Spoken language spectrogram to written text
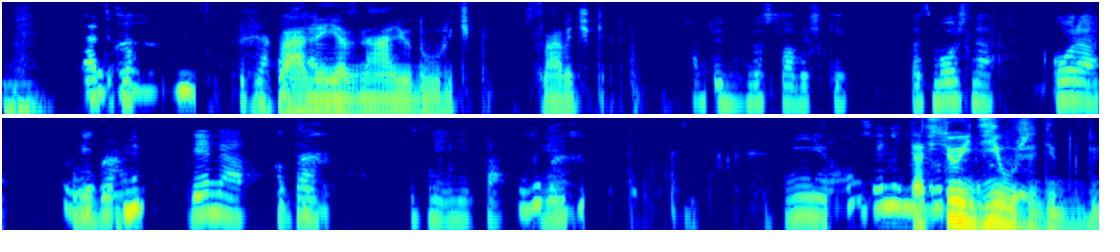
Да, ты плохо- ты Ладно, я знаю, дурочка. Славочки. Там ты на славочки. Возможно, скоро придет время, когда изменится Лука, весь мир. я Да все, иди уже, дед- Я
